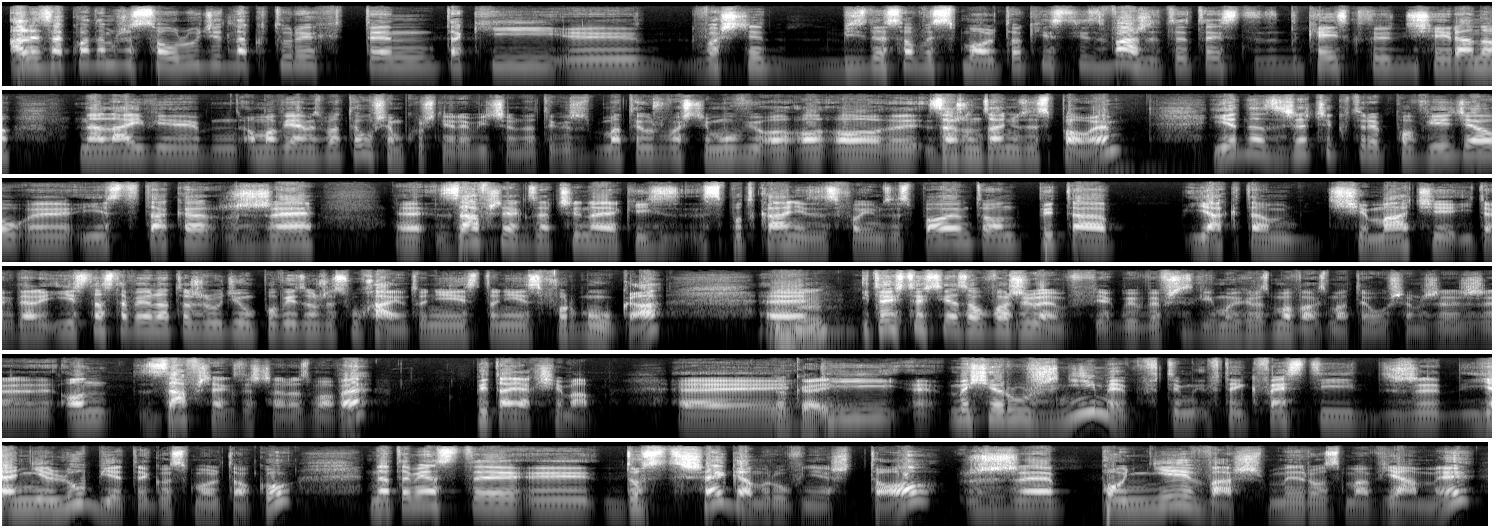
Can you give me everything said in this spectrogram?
ale zakładam, że są ludzie, dla których ten taki yy, właśnie biznesowy small talk jest, jest ważny. To, to jest case, który dzisiaj rano na live omawiałem z Mateuszem Kusznierewiczem, dlatego że Mateusz właśnie mówił o, o, o y, zarządzaniu zespołem. Jedna z rzeczy, które powiedział y, jest taka, że y, zawsze jak zaczyna jakieś spotkanie ze swoim zespołem, to on pyta jak tam się macie i tak dalej. I jest nastawiony na to, że ludzie mu powiedzą, że słuchają. To nie jest, to nie jest formułka. E, mhm. I to jest coś, co ja zauważyłem jakby we wszystkich moich rozmowach z Mateuszem, że, że on zawsze, jak zaczyna rozmowę, pyta, jak się mam. E, okay. I e, my się różnimy w, tym, w tej kwestii, że ja nie lubię tego small talku, natomiast e, dostrzegam również to, że ponieważ my rozmawiamy,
